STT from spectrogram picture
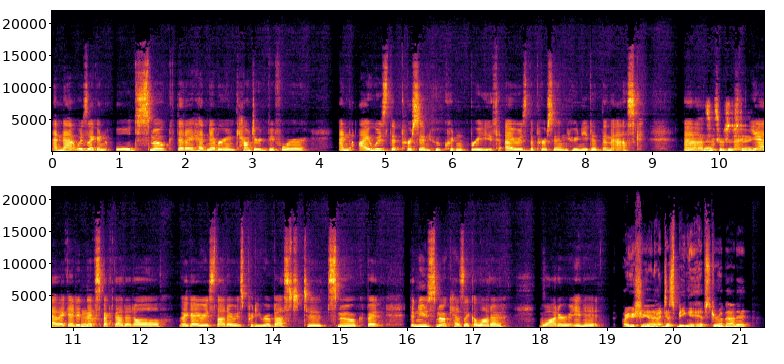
And that was like an old smoke that I had never encountered before. And I was the person who couldn't breathe. I was the person who needed the mask. Um, That's interesting. Yeah, like I didn't yeah. expect that at all. Like I always thought I was pretty robust to smoke, but the new smoke has like a lot of water in it. Are you sure yeah. you're not just being a hipster about it?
